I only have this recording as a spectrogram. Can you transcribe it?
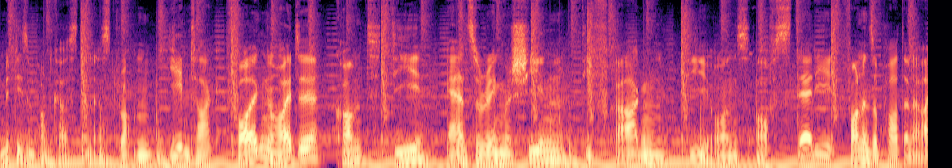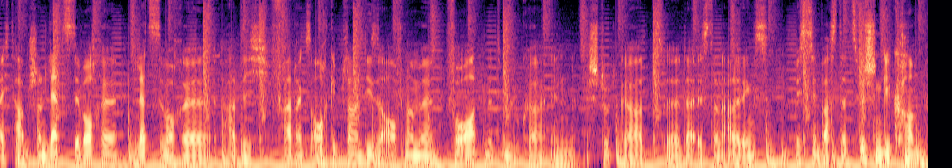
mit diesem Podcast, denn es droppen jeden Tag Folgen. Heute kommt die Answering Machine, die Fragen, die uns auf Steady von den Supportern erreicht haben, schon letzte Woche. Letzte Woche hatte ich freitags auch geplant, diese Aufnahme vor Ort mit dem Luca in Stuttgart. Äh, da ist dann allerdings ein bisschen was dazwischen gekommen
